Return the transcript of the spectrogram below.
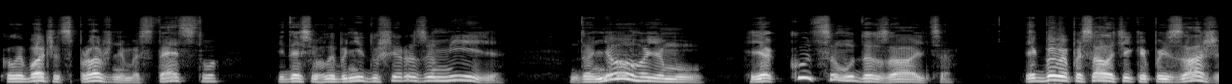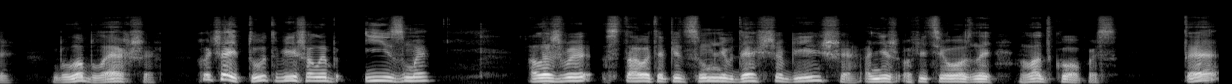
коли бачить справжнє мистецтво і десь у глибині душі розуміє. До нього йому, як куцому до зайця. Якби ви писали тільки пейзажі, було б легше, хоча й тут вішали б ізми. Але ж ви ставите під сумнів дещо більше, аніж офіціозний гладкопис. Те,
